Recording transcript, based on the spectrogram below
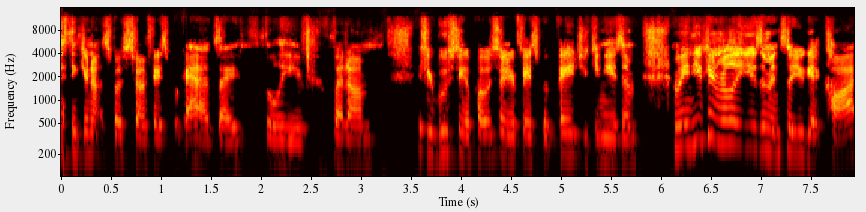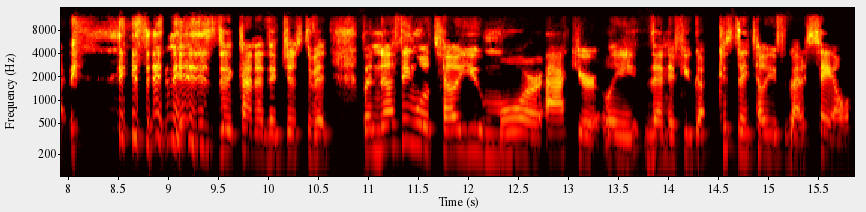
I think you're not supposed to on Facebook ads, I believe. But um, if you're boosting a post on your Facebook page, you can use them. I mean, you can really use them until you get caught. is, the kind of the gist of it. But nothing will tell you more accurately than if you got because they tell you if you got a sale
